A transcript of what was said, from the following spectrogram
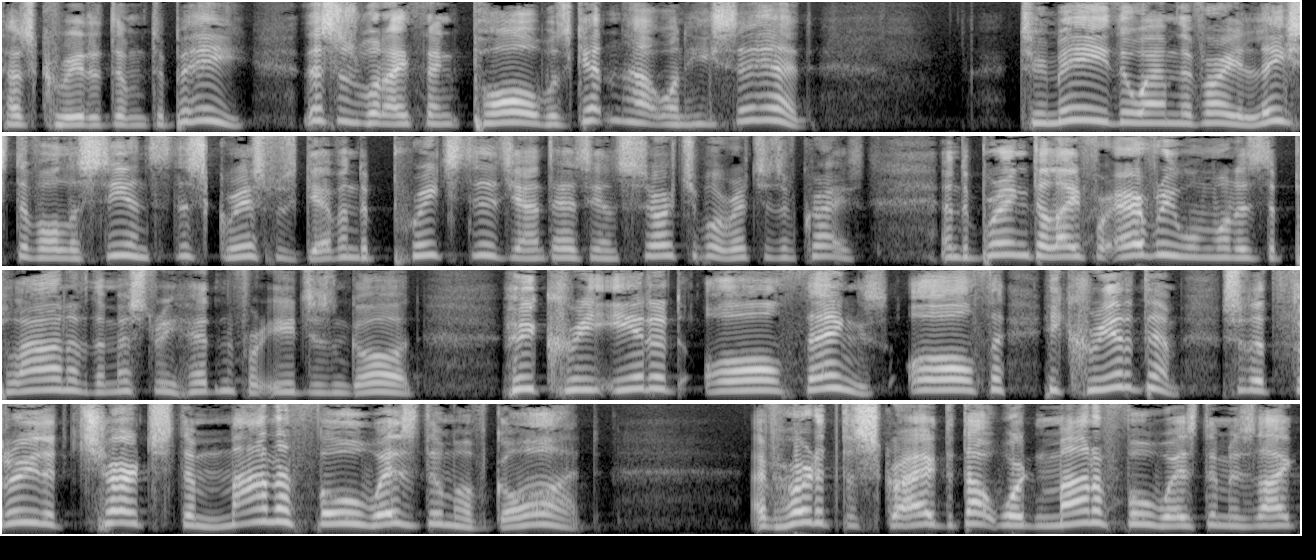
has created them to be. This is what I think Paul was getting at when he said, To me, though I am the very least of all the saints, this grace was given to preach to the Gentiles the unsearchable riches of Christ and to bring to light for everyone what is the plan of the mystery hidden for ages in God who created all things. All He created them so that through the church, the manifold wisdom of God. I've heard it described that that word manifold wisdom is like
